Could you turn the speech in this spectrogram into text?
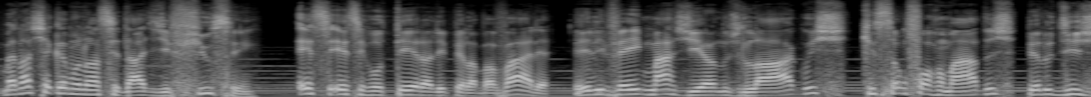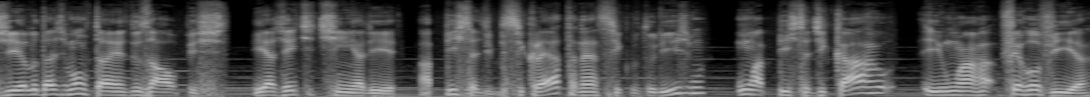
Mas nós chegamos numa cidade de Füssen, esse, esse roteiro ali pela Bavária, ele vem margeando os lagos que são formados pelo desgelo das montanhas dos Alpes. E a gente tinha ali a pista de bicicleta, né, cicloturismo, uma pista de carro e uma ferrovia.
